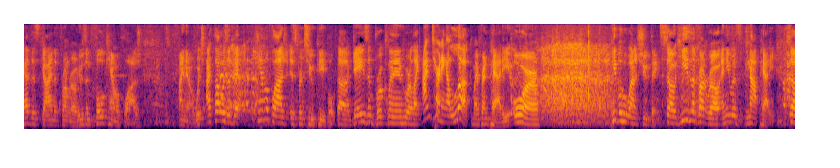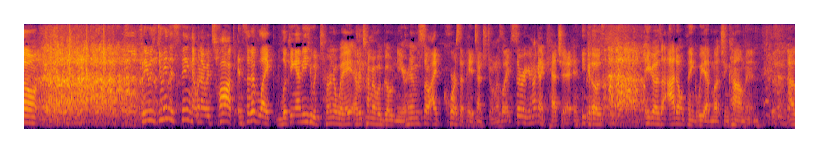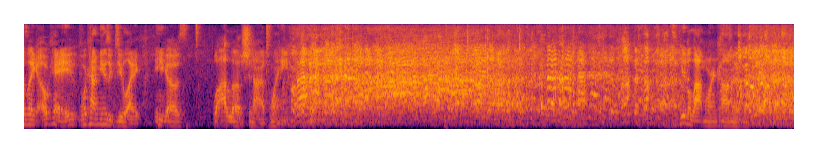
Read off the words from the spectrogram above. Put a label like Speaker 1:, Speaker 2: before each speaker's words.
Speaker 1: had this guy in the front row. He was in full camouflage. I know, which I thought was a bit. Camouflage is for two people uh, gays in Brooklyn who are like, I'm turning a look, my friend Patty, or people who want to shoot things. So he's in the front row, and he was not Patty. So. But he was doing this thing that when I would talk, instead of like looking at me, he would turn away every time I would go near him. So I, of course I pay attention to him. I was like, "Sir, you're not gonna catch it." And he goes, "He goes, I don't think we have much in common." I was like, "Okay, what kind of music do you like?" And he goes, "Well, I love Shania Twain." we have a lot more in common.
